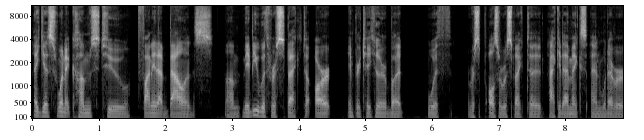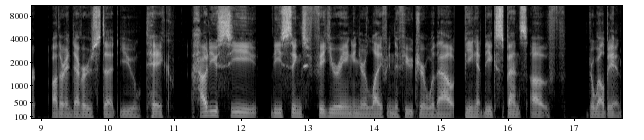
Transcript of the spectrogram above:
I guess when it comes to finding that balance, um, maybe with respect to art in particular, but with res- also respect to academics and whatever other endeavors that you take, how do you see these things figuring in your life in the future without being at the expense of your well being?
